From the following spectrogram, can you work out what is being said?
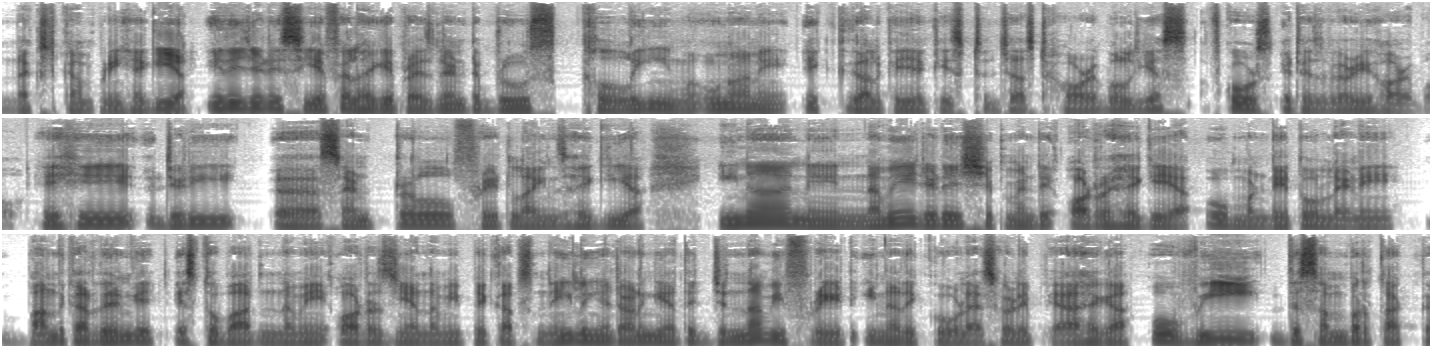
ਨੈਕਸਟ ਕੰਪਨੀ ਹੈਗੀ ਆ। ਇਹਦੇ ਜਿਹੜੇ ਸੀਐਫਐਲ ਹੈਗੇ ਪ੍ਰੈਜ਼ੀਡੈਂਟ ਬਰੂਸ ਖਲੀਮ ਉਹਨਾਂ ਨੇ ਇੱਕ ਗੱਲ ਕਹੀ ਹੈ ਕਿ it's just horrible yes of course it is very horrible ਇਹ ਜਿਹੜੀ ਸੈਂਟਰਲ ਫਰੇਟ ਲਾਈਨਸ ਹੈਗੀ ਆ ਇਹਨਾਂ ਨੇ ਨਵੇਂ ਜਿਹੜੇ ਸ਼ਿਪਮੈਂਟ ਦੇ ਆਰਡਰ ਹੈਗੇ ਆ, ਉਹ ਮੰਡੇ ਤੋਂ ਲੈਣੇ ਬੰਦ ਕਰ ਦੇਣਗੇ। ਇਸ ਤੋਂ ਬਾਅਦ ਨਵੇਂ ਆਰਡਰਸ ਜਾਂ ਨਵੀਂ ਪਿਕਅਪਸ ਨਹੀਂ ਲਈਆਂ ਜਾਣਗੀਆਂ ਤੇ ਜਿੰਨਾ ਵੀ ਫਰੇਟ ਇਹਨਾਂ ਦੇ ਕੋਲ ਇਸ ਵੇਲੇ ਪਿਆ ਹੈਗਾ, ਉਹ 20 ਦਸੰਬਰ ਤੱਕ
